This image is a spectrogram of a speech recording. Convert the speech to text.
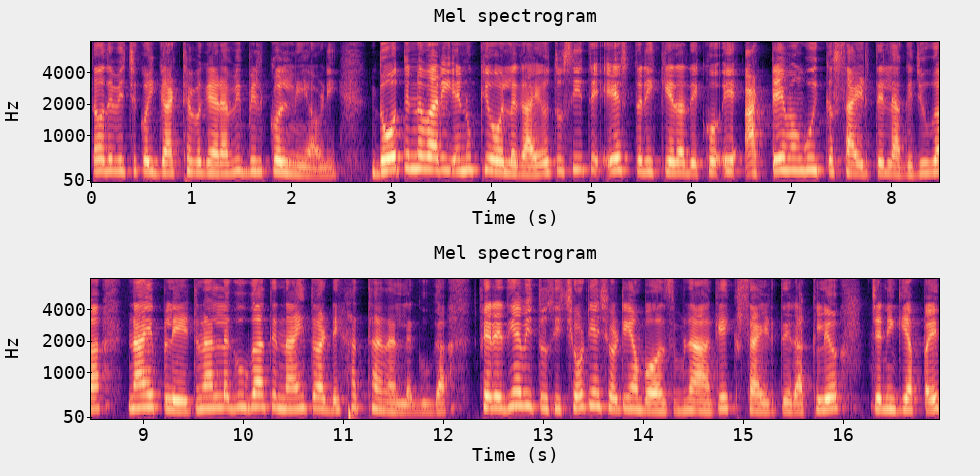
ਤਾਂ ਉਹਦੇ ਵਿੱਚ ਕੋਈ ਗੱਠ ਵਗੈਰਾ ਵੀ ਬਿਲਕੁਲ ਨਹੀਂ ਆਉਣੀ। ਦੋ ਤਿੰਨ ਵਾਰੀ ਇਹਨੂੰ ਘਿਓ ਲਗਾਇਓ ਤੁਸੀਂ ਤੇ ਇਸ ਤਰੀਕੇ ਦਾ ਦੇਖੋ, ਇਹ ਆਟੇ ਵਾਂਗੂ ਇੱਕ ਸਾਈਡ ਤੇ ਲੱਗ ਜੂਗਾ ਨਾ ਇਹ ਪਲੇਟ ਨਾਲ ਲੱਗੂਗਾ ਤੇ ਨਾ ਹੀ ਤੁਹਾਡੇ ਹੱਥਾਂ ਨਾਲ ਲੱਗੂਗਾ। ਫਿਰ ਇਹਦੀਆਂ ਵੀ ਤੁਸੀਂ ਛੋਟੀਆਂ-ਛੋਟੀਆਂ ਬਾਲਸ ਬਣਾ ਕੇ ਇੱਕ ਸਾਈਡ ਤੇ ਰੱਖ ਲਿਓ, ਜਾਣੀ ਕਿ ਆਪਾਂ ਇਹ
